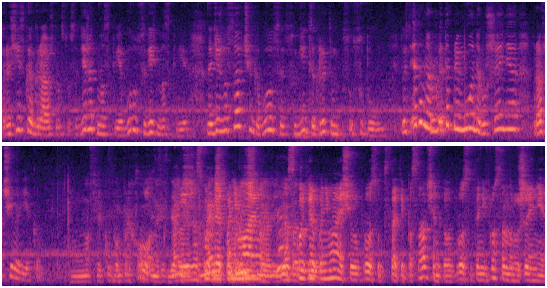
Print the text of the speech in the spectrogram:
российское гражданство, содержат в Москве, будут судить в Москве. Надежду Савченко будут с- судить закрытым су- судом. То есть это, наруш- это прямое нарушение прав человека. Ну, У нас є купа прихованих, Да, менш, И насколько менш я понимаю, публічних насколько я випадків. понимаю, еще вопрос, вот, кстати, по Савченко, вопрос это не просто нарушение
